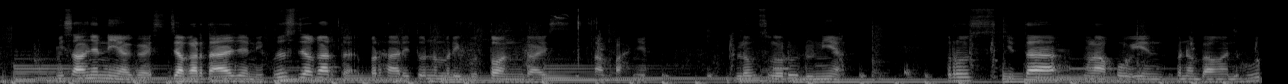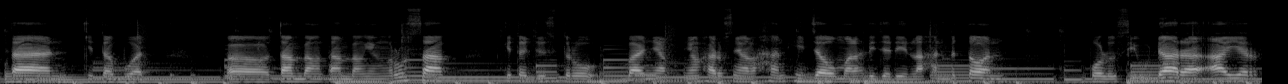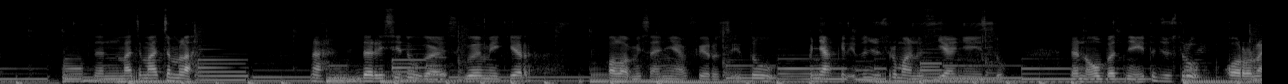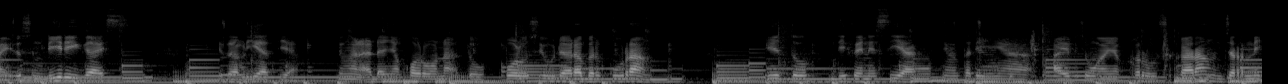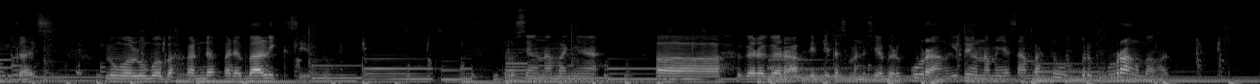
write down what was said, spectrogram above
Misalnya nih ya guys Jakarta aja nih. Khusus Jakarta per hari itu 6000 ton guys sampahnya. Belum seluruh dunia. Terus kita ngelakuin penebangan hutan kita buat tambang tambang-tambang yang rusak. Kita justru banyak yang harusnya lahan hijau malah dijadiin lahan beton. Polusi udara air dan macem-macem lah. Nah dari situ guys gue mikir kalau misalnya virus itu penyakit itu justru manusianya itu. Dan obatnya itu justru corona itu sendiri guys. Kita lihat ya dengan adanya corona tuh polusi udara berkurang. Itu di Venesia yang tadinya air sungainya keruh sekarang jernih guys. Lumba-lumba bahkan dah pada balik sih itu terus yang namanya uh, gara-gara aktivitas manusia berkurang itu yang namanya sampah tuh berkurang banget.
